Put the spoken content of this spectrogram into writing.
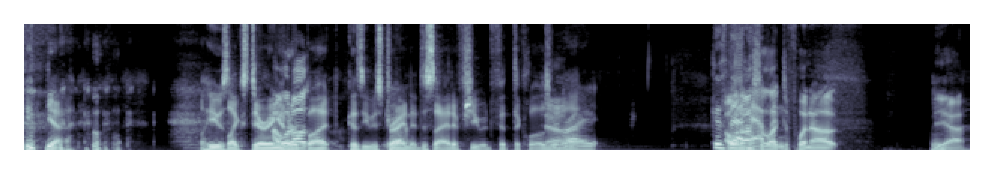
yeah. Well, he was like staring I at her al- butt because he was trying to decide if she would fit the clothes or not. right. Because I would also happened. like to point out, yeah,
